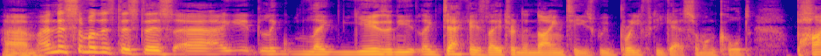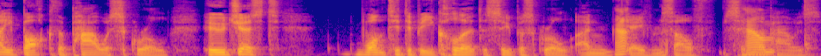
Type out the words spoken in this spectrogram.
Um, and there's some others. There's there's uh, like like years and like decades later in the '90s, we briefly get someone called Paibok the Power Skrull who just wanted to be Kl'rt the Super Skrull and gave himself similar how- powers.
